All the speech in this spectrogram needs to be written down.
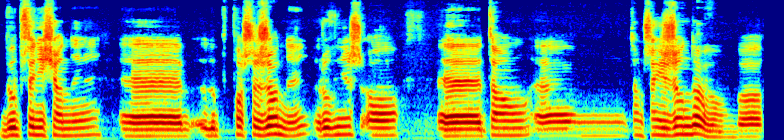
był przeniesiony lub poszerzony również o tą, tą część rządową, bo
